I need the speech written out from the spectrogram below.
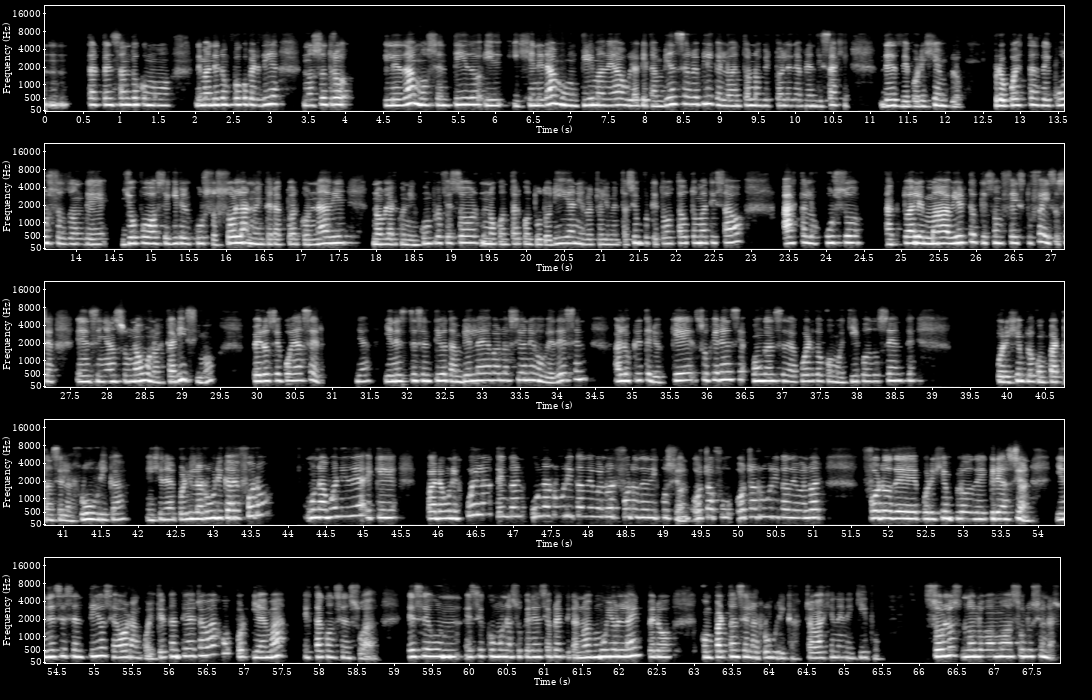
estar pensando como de manera un poco perdida. Nosotros le damos sentido y, generamos un clima de aula que también se replica en los entornos virtuales de aprendizaje, desde, por ejemplo, propuestas de cursos donde yo puedo seguir el curso sola, no interactuar con nadie, no hablar con ningún profesor, no contar con tutoría ni retroalimentación, porque todo está automatizado, hasta los cursos actuales más abiertos que son face to face, o sea, enseñanza uno a uno, es carísimo, pero se puede hacer. Y en este sentido también las evaluaciones obedecen a los criterios. ¿Qué sugerencias? Pónganse de acuerdo como equipo docente. Por ejemplo, compártanse las rúbricas en general. Porque la rúbrica de foro, una buena idea es que para una escuela tengan una rúbrica de evaluar foros de discusión, otra, otra rúbrica de evaluar foros de, por ejemplo, de creación. Y en ese sentido se ahorran cualquier cantidad de trabajo y además está consensuada. Ese es, un, ese es como una sugerencia práctica. No es muy online, pero compártanse las rúbricas, trabajen en equipo. Solos no lo vamos a solucionar.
